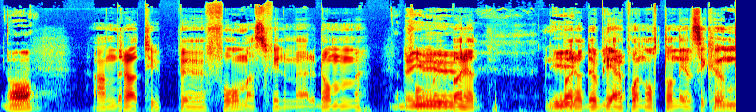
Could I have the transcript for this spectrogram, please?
Ja. andra typ eh, Fomas-filmer, de Det får man ju börja, det börja dubblera på en åttondel sekund.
